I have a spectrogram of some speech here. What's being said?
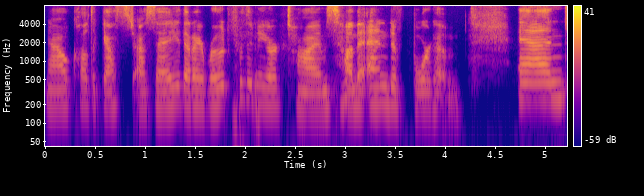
now called a guest essay that I wrote for the New York Times on the end of boredom. And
